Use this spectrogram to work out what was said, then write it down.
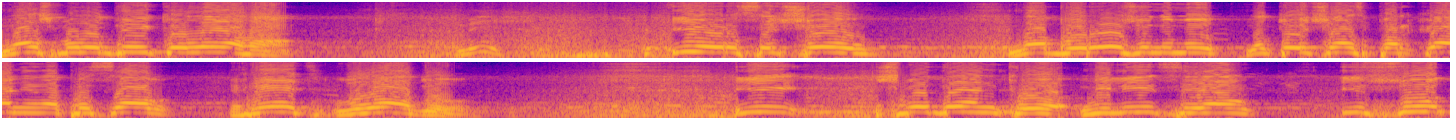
наш молодий колега Ігор Сичов на обгороженому на той час паркані написав геть владу. І швиденько міліція і суд,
